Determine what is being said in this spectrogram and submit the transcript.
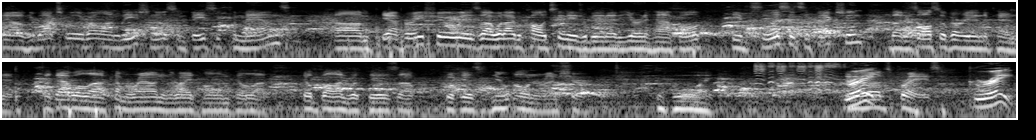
You know, he walks really well on leash. Knows some basic commands. Um, yeah, Horatio is uh, what I would call a teenager, being at a year and a half old. He solicits affection, but he's also very independent. But that will uh, come around in the right home. He'll uh, he'll bond with his uh, with his new owner, I'm sure. Good boy. Great. He loves praise. Great.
